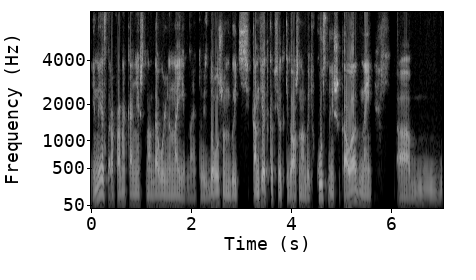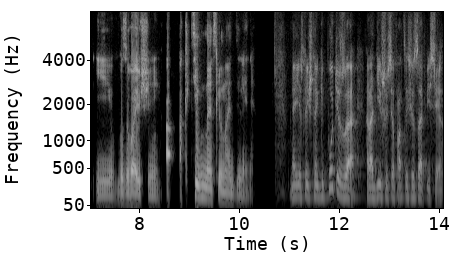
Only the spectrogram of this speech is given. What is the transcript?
инвесторов, она, конечно, довольно наивная. То есть должен быть, конфетка все-таки должна быть вкусной, шоколадной э, и вызывающей а, активное слюноотделение. У меня есть личная гипотеза, родившаяся в процессе записи,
